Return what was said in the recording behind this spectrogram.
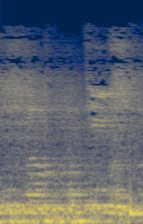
Slow,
